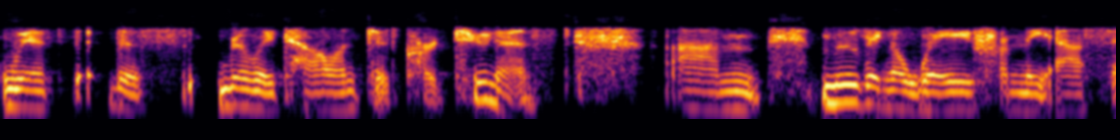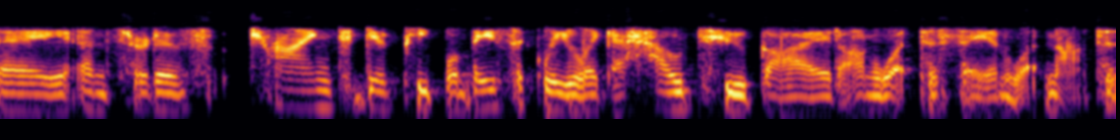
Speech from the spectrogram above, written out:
with this really talented cartoonist, um, moving away from the essay and sort of trying to give people basically like a how-to guide on what to say and what not to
